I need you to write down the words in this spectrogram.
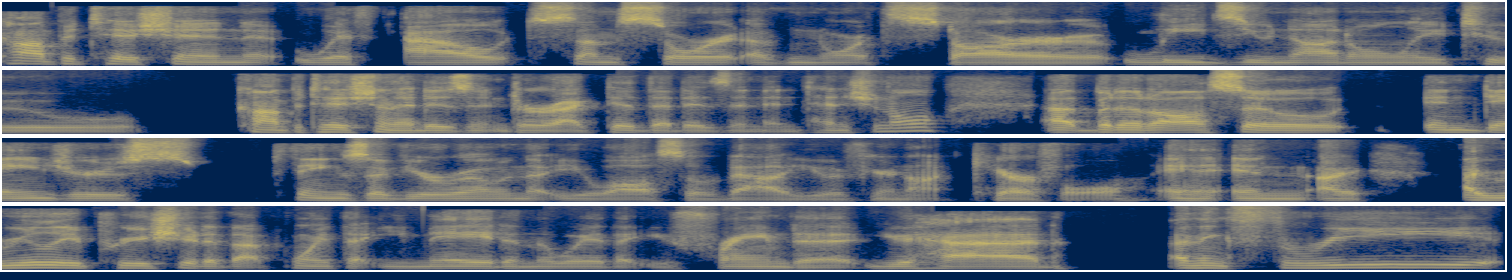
competition without some sort of North Star leads you not only to competition that isn't directed, that isn't intentional, uh, but it also endangers things of your own that you also value if you're not careful. And, and I, I really appreciated that point that you made in the way that you framed it. You had, I think, three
